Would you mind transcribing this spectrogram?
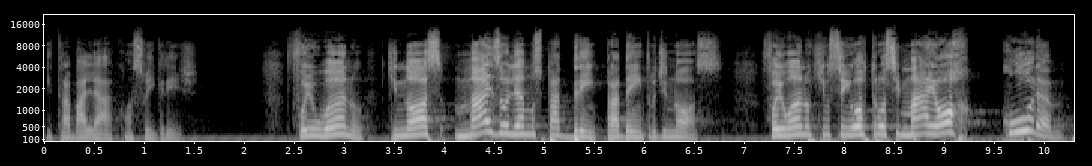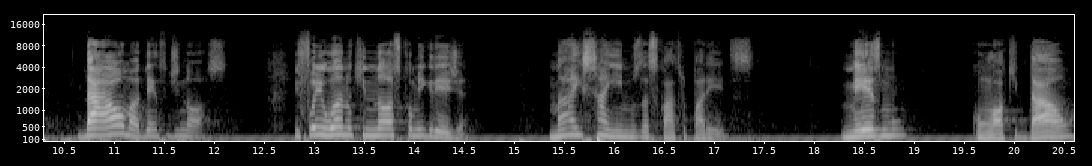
e trabalhar com a sua igreja. Foi o ano que nós mais olhamos para dentro de nós. Foi o ano que o Senhor trouxe maior cura da alma dentro de nós. E foi o ano que nós, como igreja, mais saímos das quatro paredes. Mesmo com lockdown,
